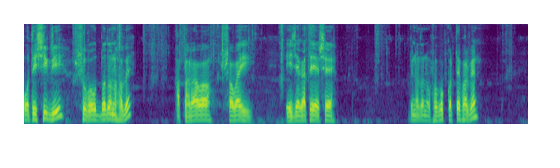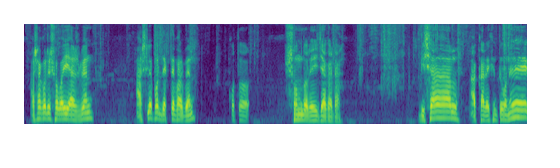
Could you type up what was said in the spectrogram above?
অতি শীঘ্রই শুভ উদ্বোধন হবে। আপনারাও সবাই এই জায়গাতে এসে বিনোদন উপভোগ করতে পারবেন। আশা করি সবাই আসবেন, আসলে পর দেখতে পারবেন কত সুন্দর এই জায়গাটা। বিশাল আকারে কিন্তু অনেক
